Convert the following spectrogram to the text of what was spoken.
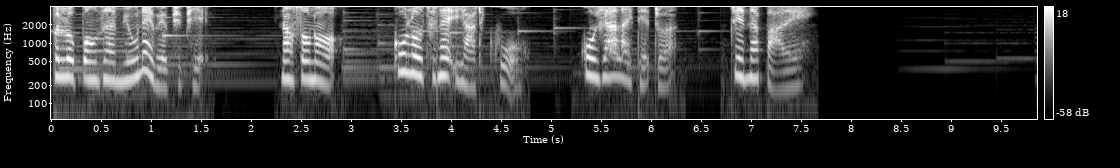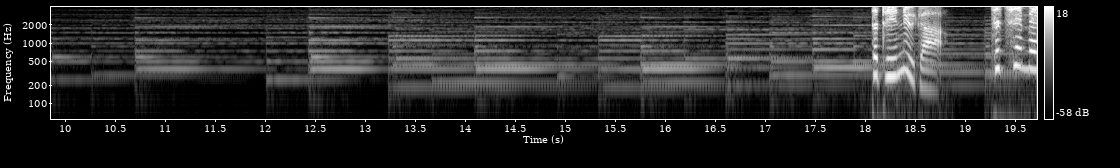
ဘလို့ပုံစံမျိုးနဲ့ပဲဖြစ်ဖြစ်နောက်ဆုံးတော့ကိုလိုချင်တဲ့အရာတစ်ခုကိုကိုရလိုက်တဲ့အတွက်ကျင့်တတ်ပါတယ်တည်င်းတွေကချက်ချင်းပဲ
